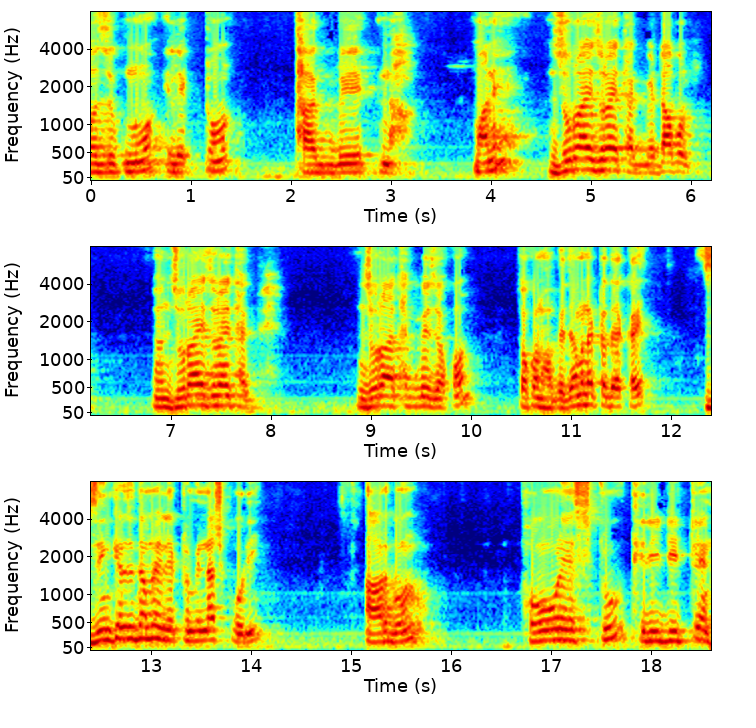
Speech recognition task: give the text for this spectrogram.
অযুগ্ম ইলেকট্রন থাকবে না। মানে জোড়ায় জোড়ায় থাকবে ডাবল জোড়ায় জোড়ায় থাকবে জোড়ায় থাকবে যখন, তখন হবে। যেমন একটা দেখাই জিঙ্কের যদি আমরা ইলেকট্রন বিন্যাস করি argon four S two three D ten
